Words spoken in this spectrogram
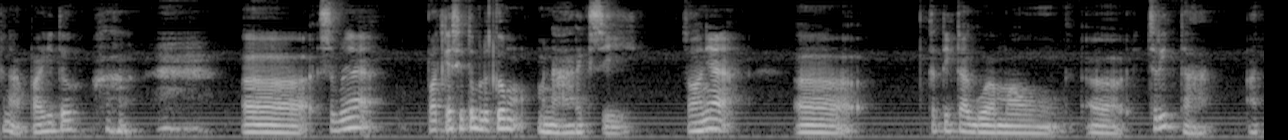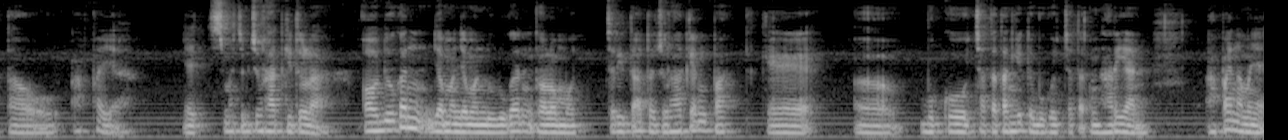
kenapa gitu. Eh Sebenarnya podcast itu menurut gue menarik sih, soalnya eh ketika gue mau eh, cerita atau apa ya, ya semacam curhat gitulah. Kalau dulu kan zaman-zaman dulu kan kalau mau cerita atau curhat kan pakai eh, buku catatan gitu, buku catatan harian. Apa namanya?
